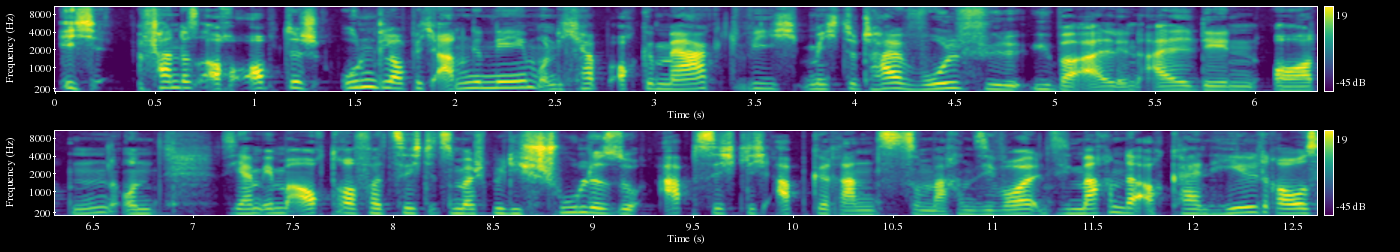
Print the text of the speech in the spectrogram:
ich fand es auch optisch unglaublich angenehm und ich habe auch gemerkt, wie ich mich total wohlfühle überall in all den Orten. Und sie haben eben auch darauf verzichtet, zum Beispiel die Schule so absichtlich abgeranzt zu machen. Sie wollen, sie machen da auch keinen Hehl draus,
